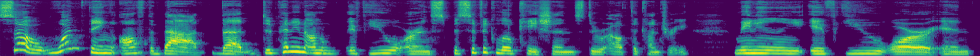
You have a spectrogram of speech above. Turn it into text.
So, one thing off the bat that depending on if you are in specific locations throughout the country, meaning if you are in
